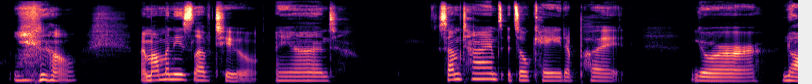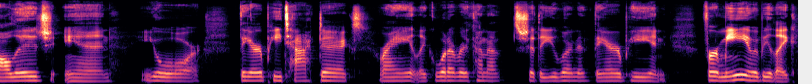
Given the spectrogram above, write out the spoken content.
you know. My mama needs love too. And sometimes it's okay to put your knowledge and your therapy tactics, right? Like whatever kind of shit that you learn in therapy. And for me, it would be like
